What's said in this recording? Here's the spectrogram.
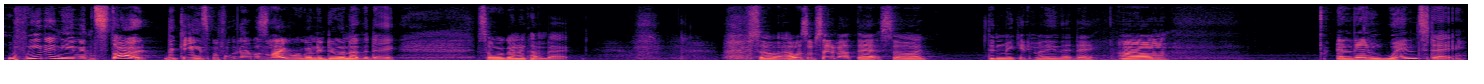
we didn't even start the case before they was like, we're going to do another day. So we're going to come back. So I was upset about that. So I didn't make any money that day. Um, and then Wednesday,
